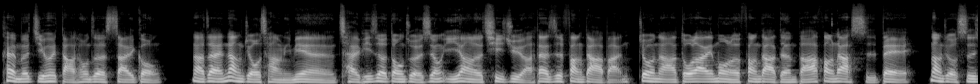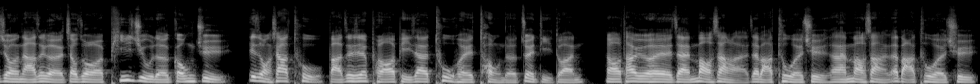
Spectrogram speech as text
看有没有机会打通这个塞供。那在酿酒厂里面，踩皮这个动作也是用一样的器具啊，但是放大版，就拿哆啦 A 梦的放大灯把它放大十倍。酿酒师就拿这个叫做 P 的工具，一直往下吐，把这些葡萄皮再吐回桶的最底端，然后它又会再冒上来，再把它吐回去，再冒上来，再把它吐回去。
